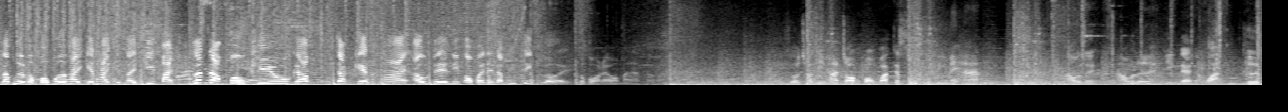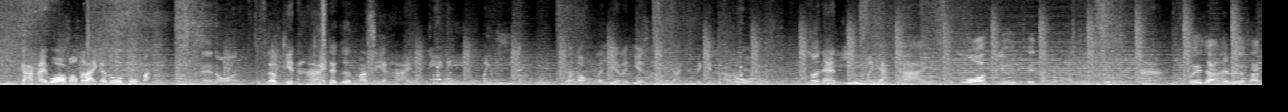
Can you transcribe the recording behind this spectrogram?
แล้วเพื่อนมาโคเวอร์ให้เกตไฮเก็บไนกี้ไป แล้วดับเบิลคิวครับ จากเกตไฮเอาเดนิมออกไปในอันดับที่10เลย ก็บอกแล้วว่ามันอันตรายส่วนช็อตนี้มาจองบอกว่ากระสุนผมมีไม่อั้นเอาเลย เอาเลย ยิงได้ทั้งวัน คือกลางไอวอลมาเมื่อไหร่ก็โดนผมอะแน่นอน แล้วเกตไฮถ้าเกิดมาเสียหายตรงนี้นี่ไม่ดีนะก็ต้องละเอียดละเอียดในการที่ไปเก็บทาโร่ ตอนแนนอีมาอยากได้วอสยืนเป็นนักกีฬาทีมคนอ่าเพื่อจะให้เบลซัน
